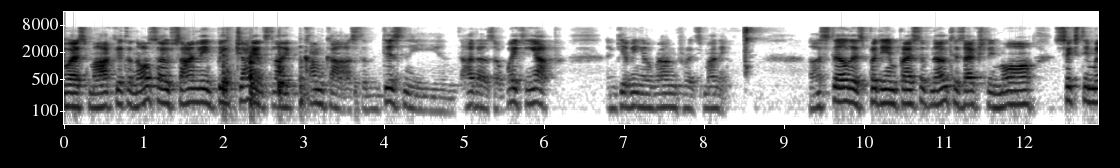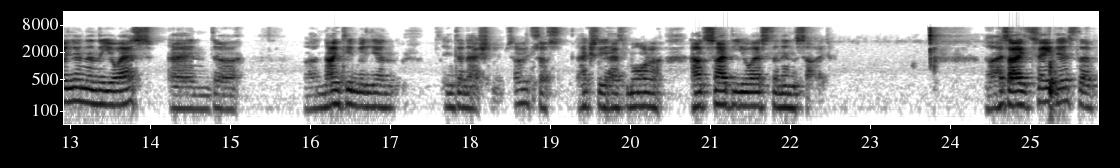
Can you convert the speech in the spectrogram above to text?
US market, and also finally big giants like Comcast and Disney and others are waking up and giving a run for its money. Uh, still, this pretty impressive note is actually more 60 million in the US and uh, uh 90 million internationally. So it actually has more outside the US than inside. As I say this, the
